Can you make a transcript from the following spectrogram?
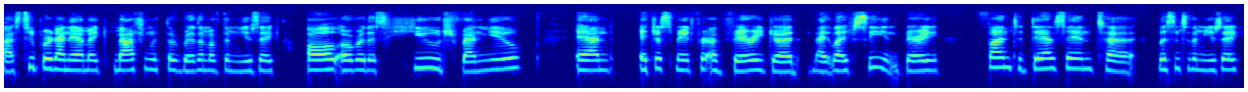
uh, super dynamic, matching with the rhythm of the music all over this huge venue. And it just made for a very good nightlife scene, very fun to dance in, to listen to the music.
